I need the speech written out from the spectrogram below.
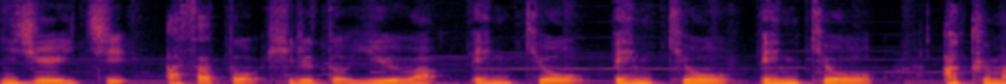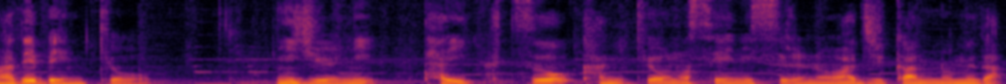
21朝と昼と夕は勉強勉強勉強。あくまで勉強。22退屈を環境のせいにするのは時間の無駄。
